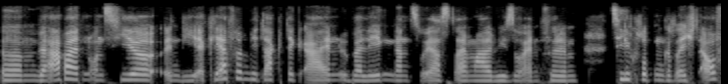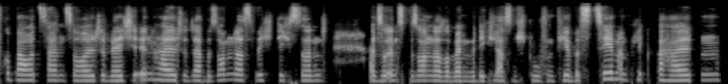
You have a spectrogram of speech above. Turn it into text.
Ähm, wir arbeiten uns hier in die Erklärfilmdidaktik ein, überlegen dann zuerst einmal, wie so ein Film zielgruppengerecht aufgebaut sein sollte, welche Inhalte da besonders wichtig sind, also insbesondere wenn wir die Klassenstufen vier bis zehn im Blick behalten.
